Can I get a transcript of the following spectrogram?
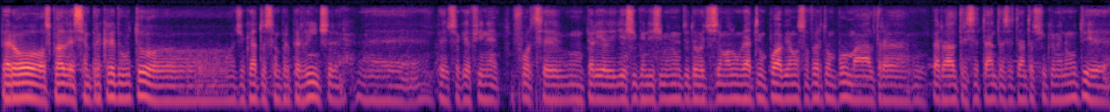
però la squadra è sempre creduto, ho giocato sempre per vincere, eh, penso che a fine forse un periodo di 10-15 minuti dove ci siamo allungati un po' abbiamo sofferto un po', ma altra, per altri 70-75 minuti eh,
